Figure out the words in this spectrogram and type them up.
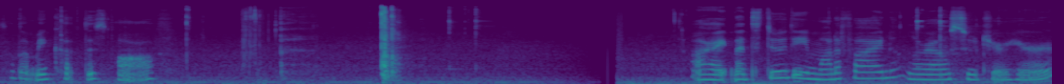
So let me cut this off. Alright, let's do the modified Laurell suture here.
